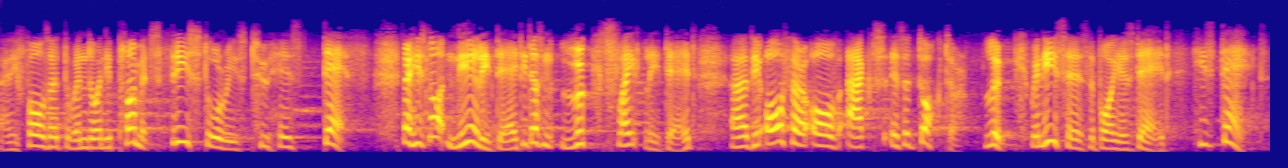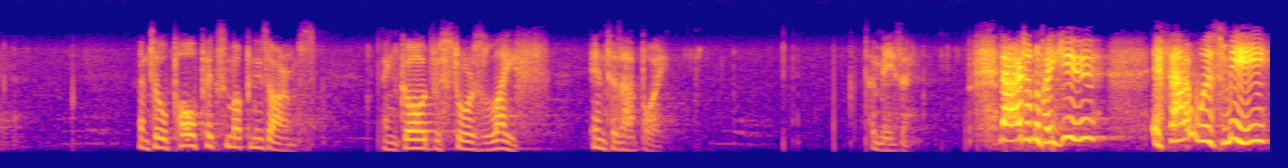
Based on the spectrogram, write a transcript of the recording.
And he falls out the window and he plummets three stories to his death. Now, he's not nearly dead. He doesn't look slightly dead. Uh, the author of Acts is a doctor, Luke. When he says the boy is dead, he's dead. Until Paul picks him up in his arms and God restores life into that boy. Amazing. Now, I don't know about you, If that was me,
